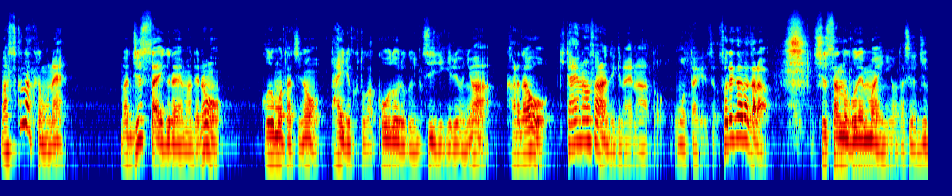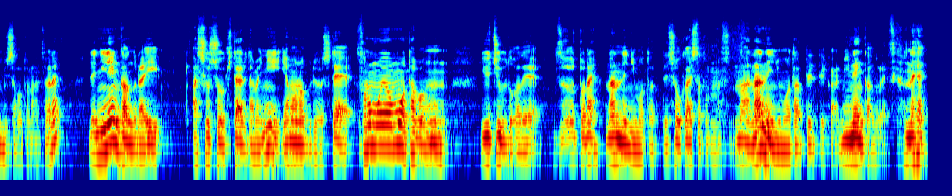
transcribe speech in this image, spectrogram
まあ、少なくともね、まあ、10歳ぐらいまでの子供たちの体力とか行動力についていけるようには体を鍛え直さないといけないなと思ったわけですよ。それがだから出産の5年前に私が準備したことなんですよね。で2年間ぐらい足腰を鍛えるために山登りをしてその模様も多分 YouTube とかでずっとね、何年にもたって紹介したと思います。まあ何年にもたってっていうか2年間ぐらいですけどね。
